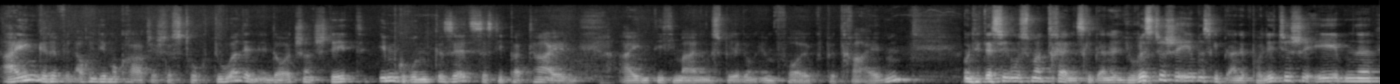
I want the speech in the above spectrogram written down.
Eingriff in, auch in demokratische Strukturen, denn in Deutschland steht im Grundgesetz, dass die Parteien eigentlich die Meinungsbildung im Volk betreiben. Und deswegen muss man trennen. Es gibt eine juristische Ebene, es gibt eine politische Ebene,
